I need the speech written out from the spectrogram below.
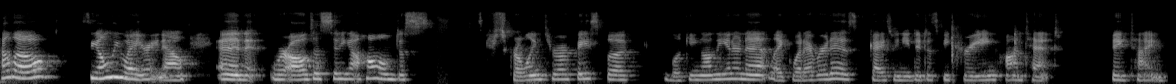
hello, it's the only way right now. And we're all just sitting at home, just scrolling through our Facebook, looking on the internet, like whatever it is. Guys, we need to just be creating content big time.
